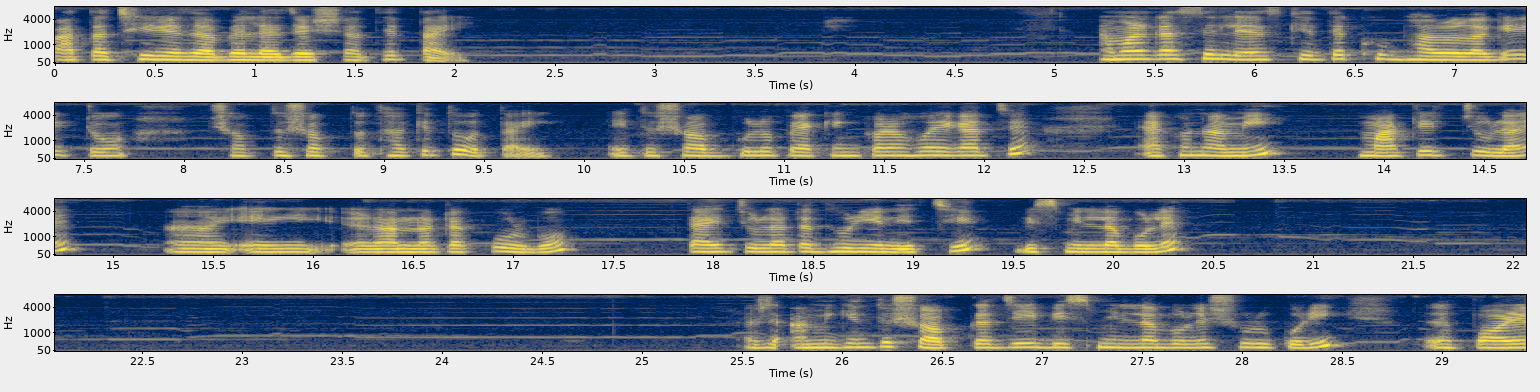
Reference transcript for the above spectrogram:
পাতা ছিঁড়ে যাবে লেজের সাথে, তাই। আমার কাছে লেজ খেতে খুব ভালো লাগে, একটু শক্ত শক্ত থাকে তো, তাই। এই তো সবগুলো প্যাকিং করা হয়ে গেছে। এখন আমি মাটির চুলায় এই রান্নাটা করব। তাই চুলাটা ধরিয়ে নিচ্ছি বিসমিল্লা বলে। আমি কিন্তু সব কাজেই বিসমিল্লা বলে শুরু করি। পরে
